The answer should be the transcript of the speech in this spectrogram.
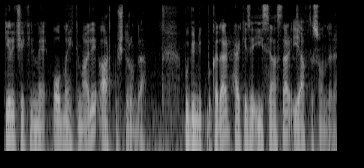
geri çekilme olma ihtimali artmış durumda. Bugünlük bu kadar. Herkese iyi seanslar, iyi hafta sonları.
